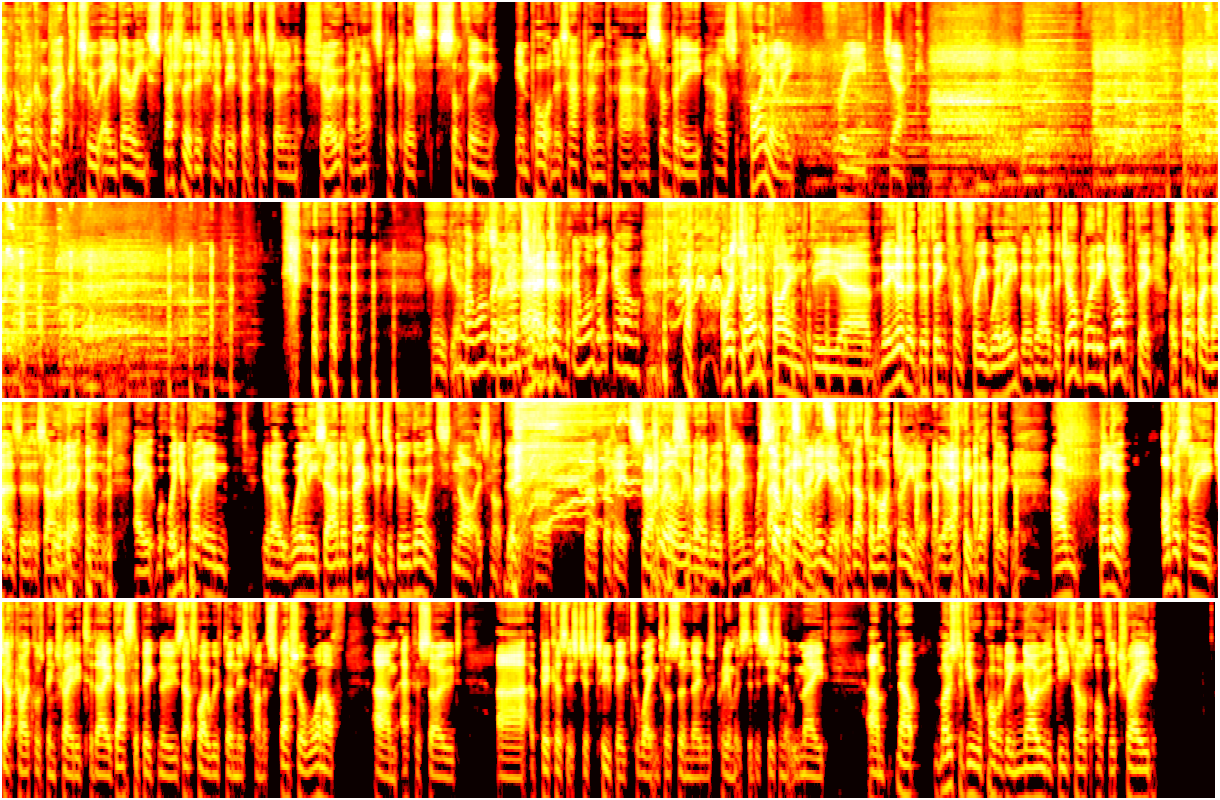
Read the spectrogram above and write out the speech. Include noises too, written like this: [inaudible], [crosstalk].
Hello and welcome back to a very special edition of the Offensive Zone show, and that's because something important has happened, uh, and somebody has finally freed Jack. [laughs] there you go. I won't let So, go, Jack. uh, I won't let go. [laughs] I was trying to find the, uh, the you know the, the thing from Free Willy, the, the like the jump Willy jump thing. I was trying to find that as a, a sound Right. effect, and [laughs] uh, when you put in you know Willy sound effect into Google, it's not it's not good [laughs] for for, for hits. So, well, we so were under a time. we time stuck with constraint, Hallelujah so- because that's a lot cleaner. yeah, exactly. Um, but look, obviously Jack Eichel's been traded today. That's the big news. That's why we've done this kind of special one-off um, episode uh, because it's just too big to wait until Sunday. Was pretty much the decision that we made. Um, now, most of you will probably know the details of the trade.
